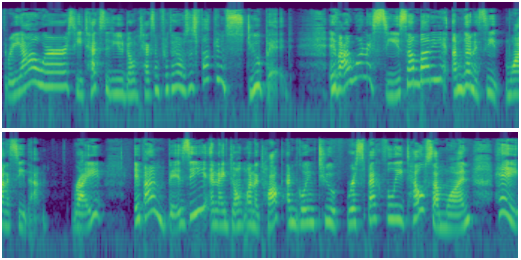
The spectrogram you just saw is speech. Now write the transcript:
three hours. He texted you, don't text him for three hours. It's fucking stupid. If I want to see somebody, I'm going to see want to see them, right? If I'm busy and I don't want to talk, I'm going to respectfully tell someone, "Hey,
